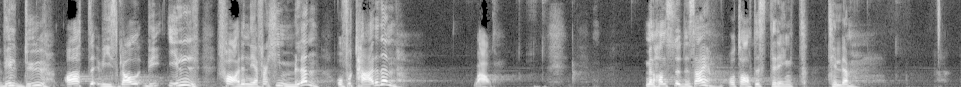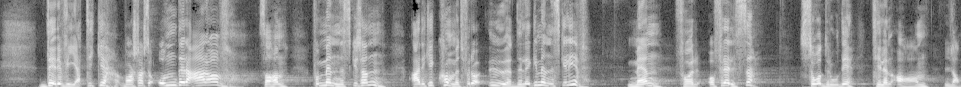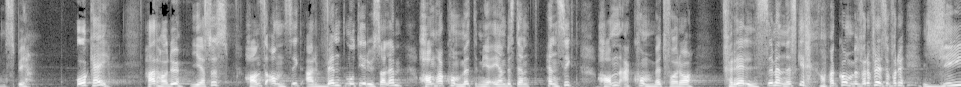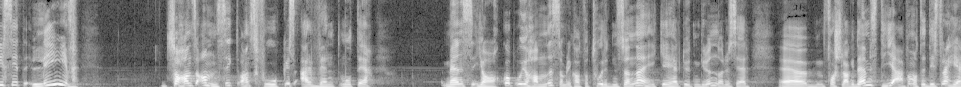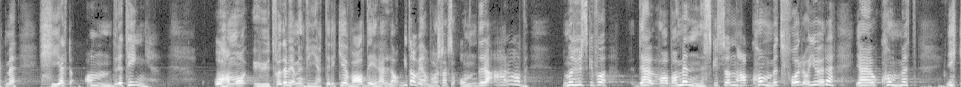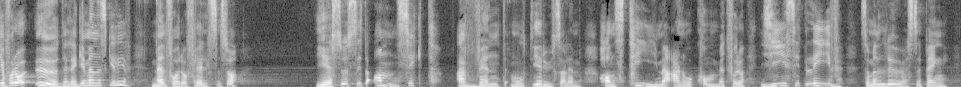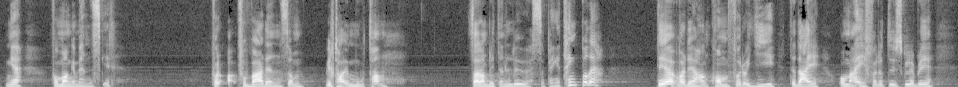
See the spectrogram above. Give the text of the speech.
vil du at vi skal by ild fare ned fra himmelen og fortære dem?' Wow. Men han snudde seg og talte strengt til dem. Dere vet ikke hva slags ånd dere er av, sa han. For menneskesønnen er ikke kommet for å ødelegge menneskeliv, men for å frelse. Så dro de til en annen landsby. Ok, her har du Jesus. Hans ansikt er vendt mot Jerusalem. Han har kommet med en bestemt hensikt. Han er kommet for å frelse mennesker. Han er kommet for å frelse, for å gi sitt liv. Så hans ansikt og hans fokus er vendt mot det. Mens Jakob og Johannes, som blir kalt for tordensønnene, ikke helt uten grunn når du ser eh, forslaget deres, de er på en måte distrahert med helt andre ting. Og han må utfordre dem. Ja, men vet dere ikke hva dere er lagd av? Hva slags ånd dere er av? Du må huske for, er hva, hva menneskesønnen har kommet for å gjøre. Jeg er jo kommet ikke for å ødelegge menneskeliv, men for å frelse. Så Jesus sitt ansikt er vendt mot Jerusalem. Hans time er nå kommet for å gi sitt liv som en løsepenge for mange mennesker. For, for hver den som vil ta imot ham, så er han blitt en løsepenge. Tenk på det! Det var det han kom for å gi til deg og meg, for at du skulle bli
